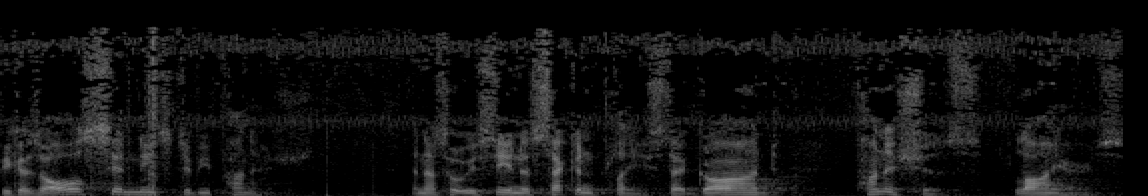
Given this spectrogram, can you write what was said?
because all sin needs to be punished. And that's what we see in the second place that God punishes liars.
